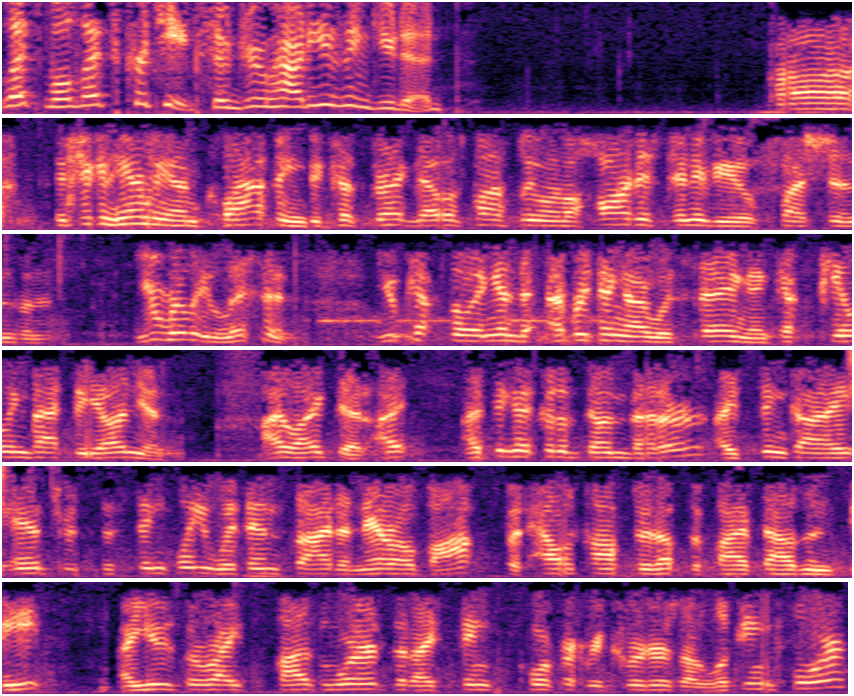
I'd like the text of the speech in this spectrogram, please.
let well let's critique. So Drew, how do you think you did? Uh, if you can hear me, I'm clapping because Greg, that was possibly one of the hardest interview questions, and you really listened. You kept going into everything I was saying and kept peeling back the onion. I liked it. I I think I could have done better. I think I answered distinctly with inside a narrow box, but helicoptered up to 5,000 feet. I used the right buzzwords that I think corporate recruiters are looking for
